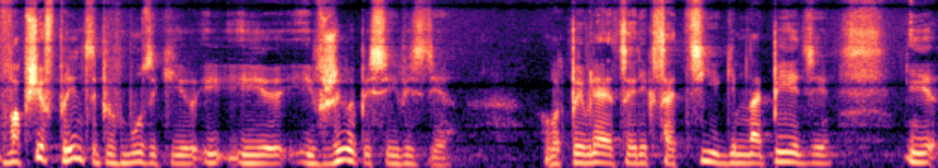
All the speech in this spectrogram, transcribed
вообще, в принципе, в музыке и, и, и в живописи, и везде. Вот появляется Эрик Сати, гимнопедии и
